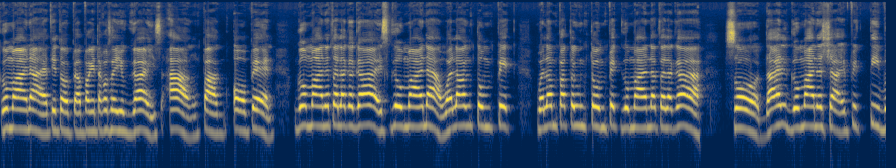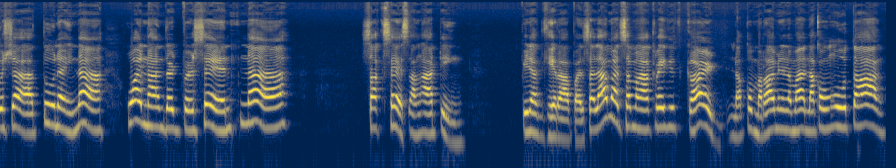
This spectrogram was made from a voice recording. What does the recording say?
Gumana. At ito, papakita ko sa iyo guys, ang pag-open. Gumana talaga guys. Gumana. Walang tumpik. Walang patong tumpik. Gumana talaga. So, dahil gumana siya, epektibo siya at tunay na 100% na success ang ating pinaghirapan. Salamat sa mga credit card. Naku, marami na naman akong utang.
